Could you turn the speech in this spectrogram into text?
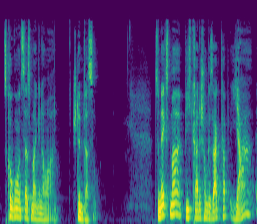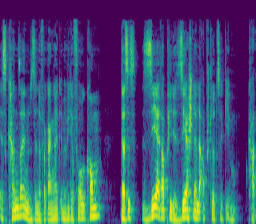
Jetzt gucken wir uns das mal genauer an. Stimmt das so? Zunächst mal, wie ich gerade schon gesagt habe, ja, es kann sein, und es ist in der Vergangenheit immer wieder vorgekommen, dass es sehr rapide, sehr schnelle Abstürze geben kann.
